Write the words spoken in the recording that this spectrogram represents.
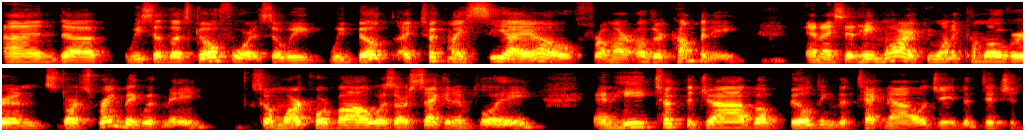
And uh, we said, let's go for it. So we, we built, I took my CIO from our other company and I said, hey, Mark, you want to come over and start Springbig with me? So Mark Horbal was our second employee and he took the job of building the technology, the, digi-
